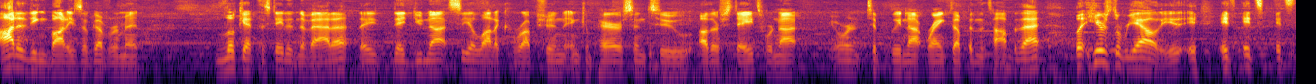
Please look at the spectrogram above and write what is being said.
auditing bodies of government look at the state of Nevada they they do not see a lot of corruption in comparison to other states. We're not we're typically not ranked up in the top of that. But here's the reality it, it, it's it's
